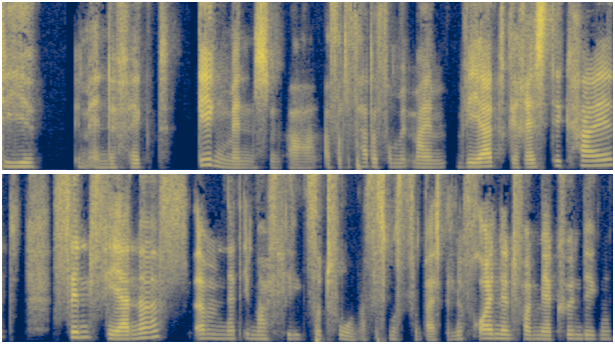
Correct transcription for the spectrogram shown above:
die im Endeffekt gegen Menschen war. Also das hatte so mit meinem Wert Gerechtigkeit, Sinn, Fairness ähm, nicht immer viel zu tun. Also ich muss zum Beispiel eine Freundin von mir kündigen,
